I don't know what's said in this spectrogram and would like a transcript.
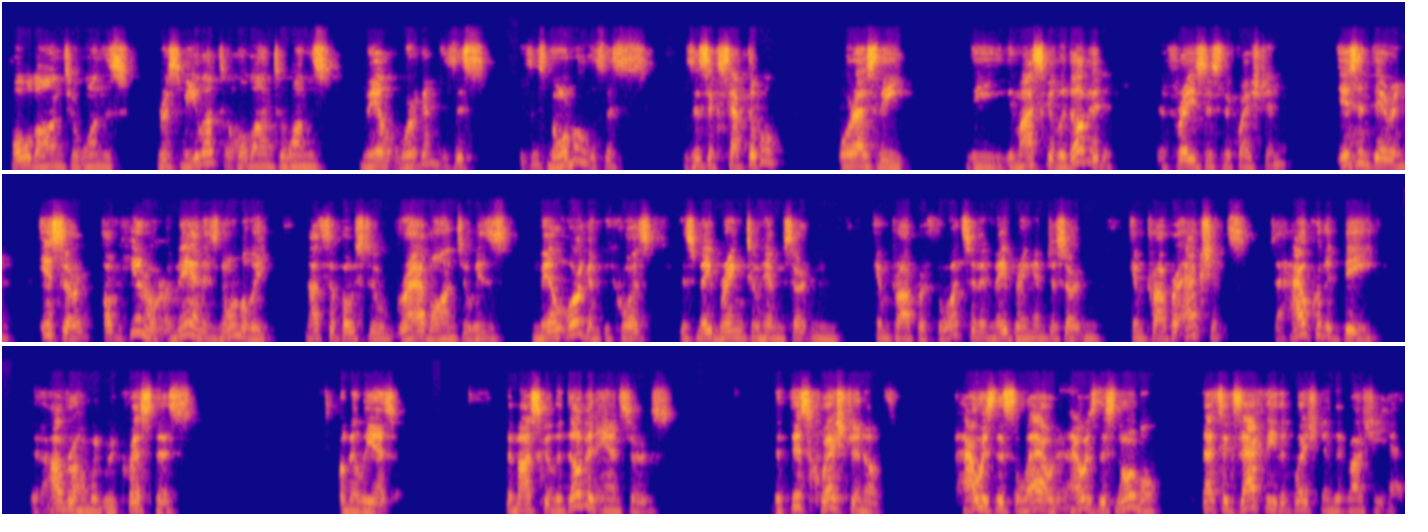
hold on to one's bris milah to hold on to one's male organ? Is this is this normal? Is this is this acceptable? Or as the the the Maskil David phrases the question, isn't there an isser of hirhur? A man is normally not supposed to grab onto his male organ because this may bring to him certain improper thoughts and it may bring him to certain improper actions. So how could it be that Abraham would request this of Eliezer? The Maskil David answers that this question of how is this allowed and how is this normal, that's exactly the question that Rashi had.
